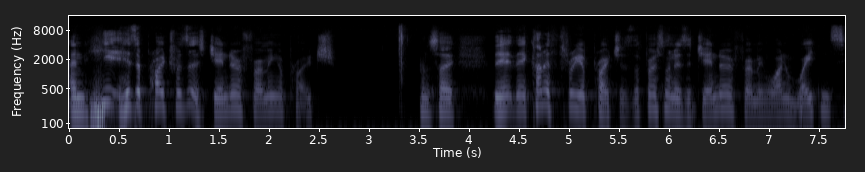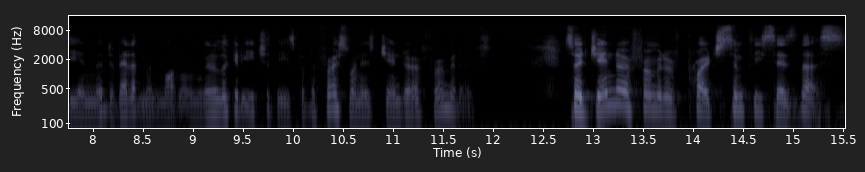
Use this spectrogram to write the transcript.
And he, his approach was this gender affirming approach. And so there, there, are kind of three approaches. The first one is a gender affirming one, wait and see in the development model. And we're going to look at each of these, but the first one is gender affirmative. So, gender affirmative approach simply says this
